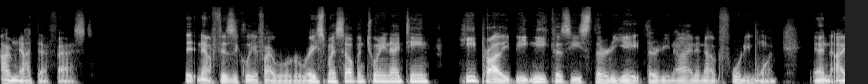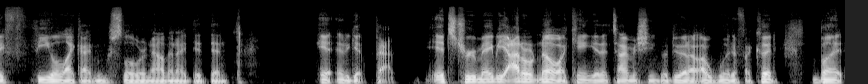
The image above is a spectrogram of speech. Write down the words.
I'm not that fast. It, now, physically, if I were to race myself in 2019, he'd probably beat me because he's 38, 39, and I'm 41. And I feel like I move slower now than I did then. And, again, fat it's true. Maybe I don't know. I can't get a time machine to go do it. I, I would if I could, but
